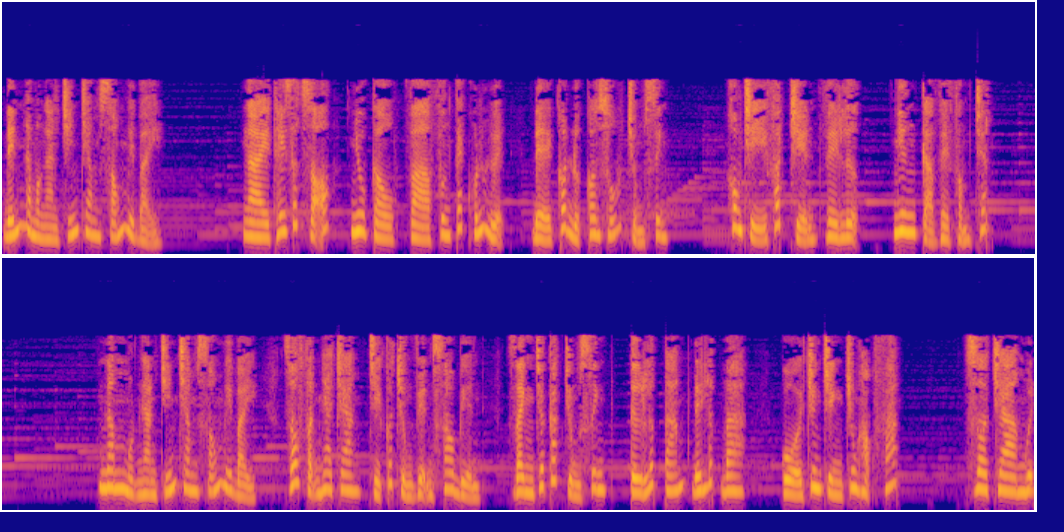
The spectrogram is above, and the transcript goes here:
đến năm 1967, Ngài thấy rất rõ nhu cầu và phương cách huấn luyện để có được con số trùng sinh, không chỉ phát triển về lượng nhưng cả về phẩm chất Năm 1967, giáo phận Nha Trang chỉ có chủng viện sao biển dành cho các chủng sinh từ lớp 8 đến lớp 3 của chương trình trung học Pháp, do cha Nguyễn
